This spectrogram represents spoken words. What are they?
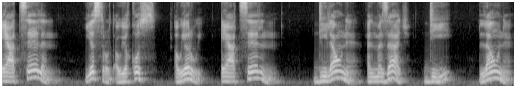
اعتسالن يسرد أو يقص أو يروي. اعتسالن دي لونه المزاج. دي لونه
